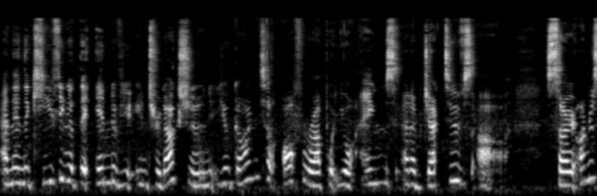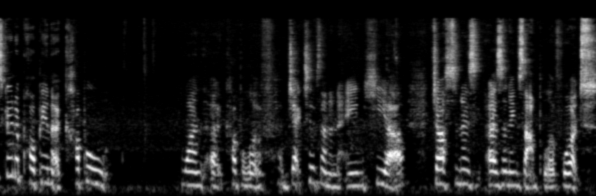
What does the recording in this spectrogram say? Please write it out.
And then the key thing at the end of your introduction, you're going to offer up what your aims and objectives are. So I'm just going to pop in a couple one a couple of objectives and an aim here just as, as an example of what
